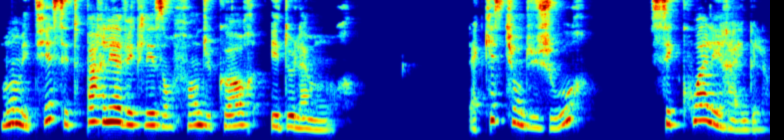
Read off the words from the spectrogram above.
mon métier c'est de parler avec les enfants du corps et de l'amour. La question du jour, c'est quoi les règles?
